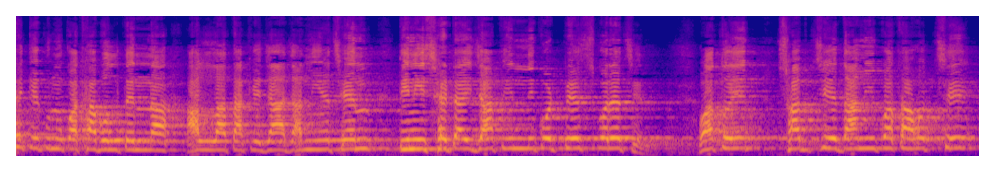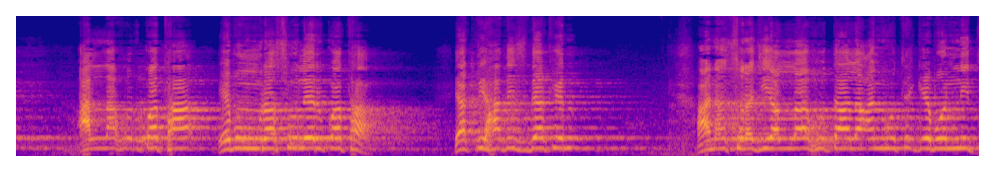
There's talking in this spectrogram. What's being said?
থেকে কোনো কথা বলতেন না, আল্লাহ তাকে যা জানিয়েছেন তিনি সেটাই জাতির নিকট পেশ করেছেন। অতএব সবচেয়ে দামি কথা হচ্ছে আল্লাহর কথা এবং রাসূলের কথা। একটি হাদিস দেখেন, আনাস রাজি আল্লাহ তাআলা আনহু থেকে বর্ণিত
